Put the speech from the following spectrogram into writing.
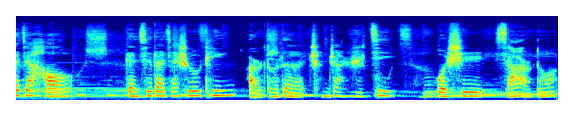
大家好，感谢大家收听耳朵的成长日记，我是小耳朵。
